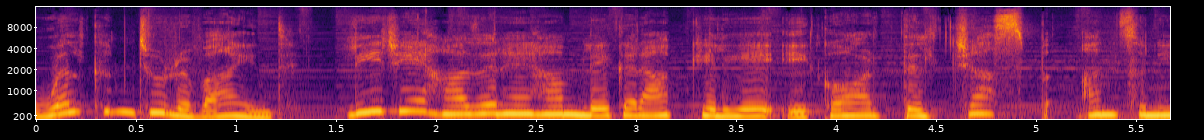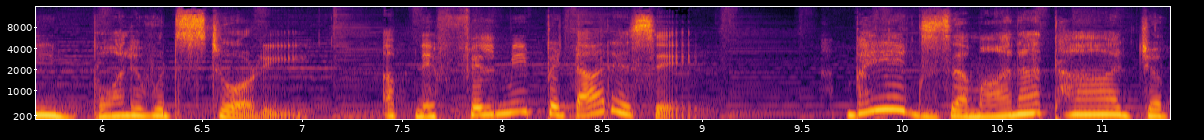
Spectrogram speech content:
वेलकम टू रिवाइंड लीजिए हाजिर हैं हम लेकर आपके लिए एक और दिलचस्प, अनसुनी बॉलीवुड स्टोरी अपने फिल्मी पिटारे से। भाई, एक जमाना था जब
